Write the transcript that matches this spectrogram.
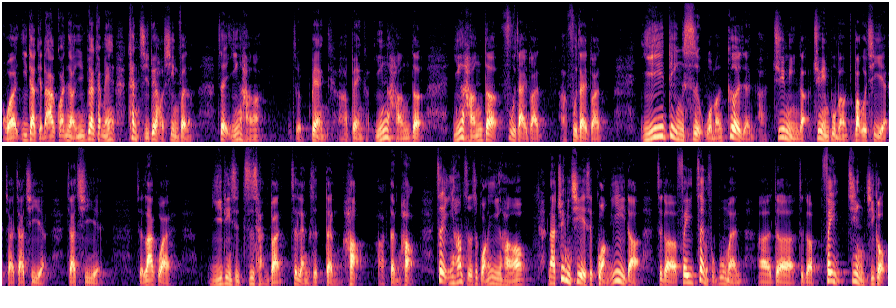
我一定要给大家关照，你不要看每天看几对好兴奋了。这银行啊，这 bank 啊 bank，银行的银行的负债端啊负债端。一定是我们个人啊，居民的居民部门，包括企业加加企业加企业，这拉过来一定是资产端，这两个是等号啊，等号。这银行指的是广义银行哦，那居民企业是广义的这个非政府部门呃的这个非金融机构，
